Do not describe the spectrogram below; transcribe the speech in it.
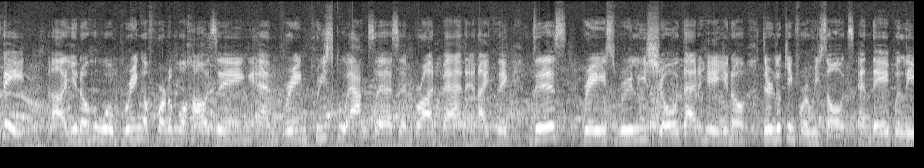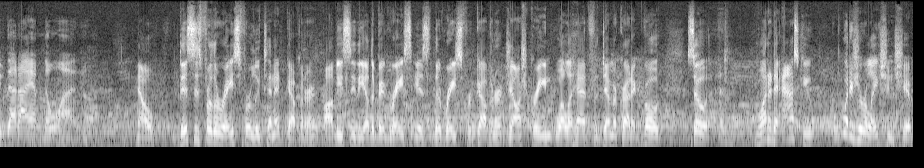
state. Uh, you know, who will bring affordable housing and bring preschool access and broadband. And I think this race really showed that hey, you know, they're looking for results, and they believe that I am the one. Now, this is for the race for lieutenant governor. Obviously, the other big race is the race for governor. Josh Green well ahead for the Democratic vote. So, uh, wanted to ask you, what is your relationship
